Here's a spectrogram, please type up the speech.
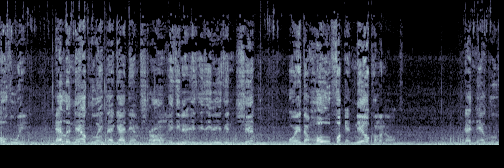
over with. That little nail glue ain't that goddamn strong. It's either it's, it's either it's getting chipped or it's the whole fucking nail coming off. That nail glue,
